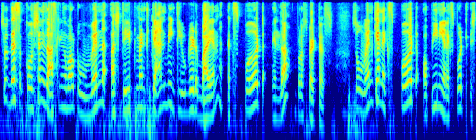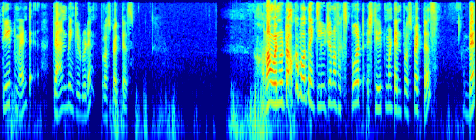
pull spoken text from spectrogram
So this question is asking about when a statement can be included by an expert in the prospectus. So when can expert opinion, expert statement can be included in prospectus. Now when we talk about the inclusion of expert statement in prospectus, then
